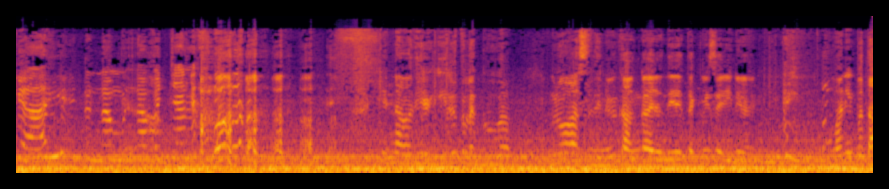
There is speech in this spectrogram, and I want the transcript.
ਕਿਆ ਹੀ ਨੰਨਾ ਮੁੰਨਾ ਬੱਚਾ ਲੱਗਦਾ ਕਿੰਨਾ ਵਧੀਆ ਕੀਰਤ ਲੱਗੂਗਾ ਮੈਨੂੰ ਹੱਸਦੇ ਨੂੰ ਵੀ ਖੰਗ ਆ ਜਾਂਦੀ ਹੈ ਅਜੇ ਤੱਕ ਵੀ ਸਹੀ ਨਹੀਂ ਹੋਈ ਮਨੀ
